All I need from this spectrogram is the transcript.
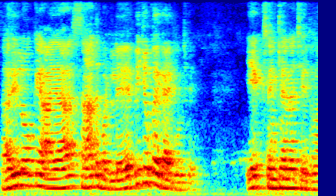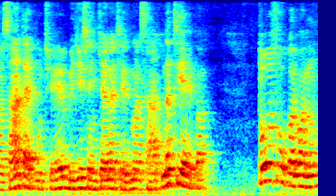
ધારી લો કે આયા સાત બદલે બીજું કંઈક આપ્યું છે. એક સંખ્યાના છેદમાં સાત આપ્યું છે, બીજી સંખ્યાના છેદમાં સાત નથી આપ્યા. તો શું કરવાનું?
